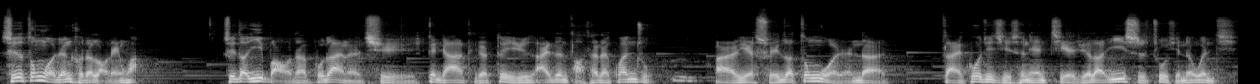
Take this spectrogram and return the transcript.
随着中国人口的老龄化。随着医保的不断的去更加这个对于癌症早筛的关注，嗯，啊，也随着中国人的在过去几十年解决了衣食住行的问题，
